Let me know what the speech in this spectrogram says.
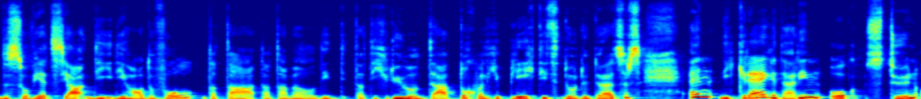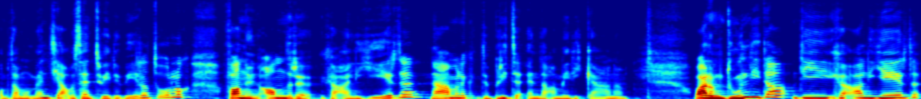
de Sovjets, ja, die, die houden vol dat, dat, dat, wel, die, dat die gruweldaad toch wel gepleegd is door de Duitsers. En die krijgen daarin ook steun op dat moment. Ja, we zijn Tweede Wereldoorlog van hun andere geallieerden, namelijk de Britten en de Amerikanen. Waarom doen die dat, die geallieerden?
